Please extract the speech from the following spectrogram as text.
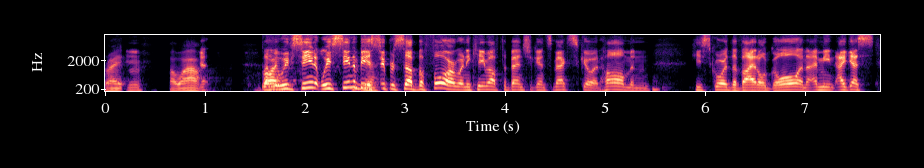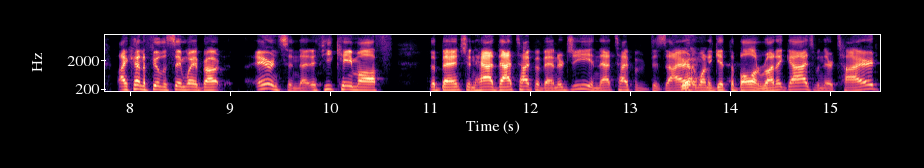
Right. Mm. Oh wow. Yeah. But I mean, we've seen we've seen him be Yeah. a super sub before when he came off the bench against Mexico at home, and he scored the vital goal. And I mean, I guess I kind of feel the same way about Aaronson that if he came off the bench and had that type of energy and that type of desire Yeah. to want to get the ball and run at guys when they're tired,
